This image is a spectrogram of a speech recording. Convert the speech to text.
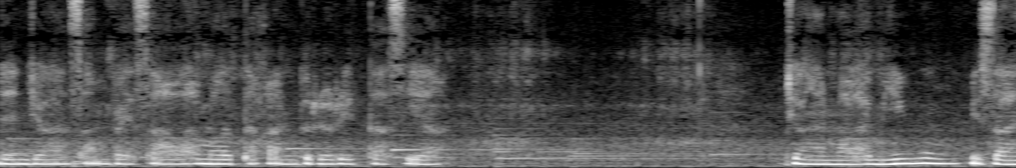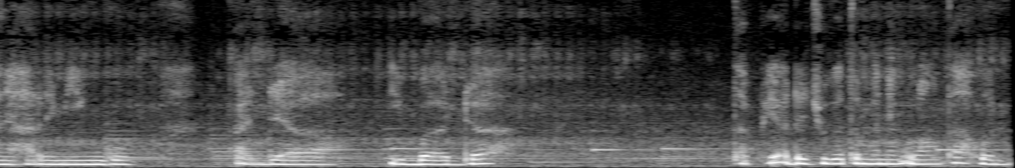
Dan jangan sampai salah meletakkan prioritas ya. Jangan malah bingung misalnya hari Minggu ada ibadah tapi ada juga teman yang ulang tahun.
